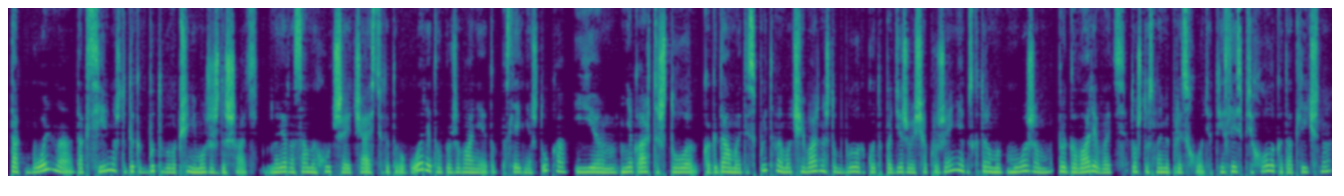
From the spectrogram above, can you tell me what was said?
так больно, так сильно, что ты как будто бы вообще не можешь дышать. Наверное, самая худшая часть вот этого горя, этого проживания, это последняя штука. И мне кажется, что когда мы это испытываем, очень важно, чтобы было какое-то поддерживающее окружение, с которым мы можем проговаривать то, что с нами происходит. Если есть психолог, это отлично,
